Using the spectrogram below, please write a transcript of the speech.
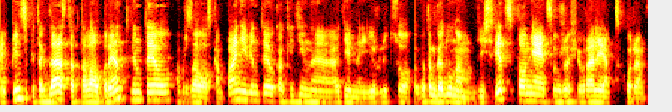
И, в принципе, тогда стартовал бренд Venteo, образовалась компания Venteo как единая отдельное юрлицо. В этом году нам 10 лет исполняется уже в феврале, скоро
